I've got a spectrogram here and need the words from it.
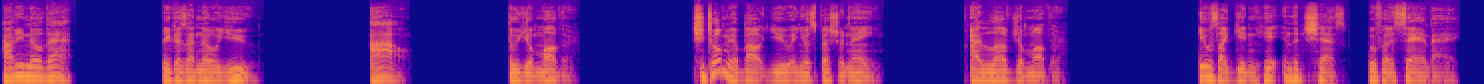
How do you know that? Because I know you. How? Through your mother. She told me about you and your special name. I loved your mother. It was like getting hit in the chest with a sandbag.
